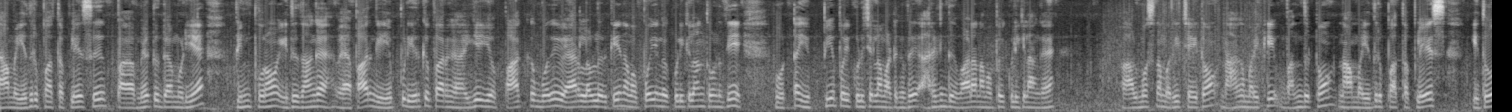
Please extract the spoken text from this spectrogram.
நாம் எதிர்பார்த்த பிளேஸு ப மேட்டூர் டேமுடைய பின்புறம் இது தாங்க வே பாருங்கள் எப்படி இருக்குது பாருங்கள் ஐயோ பார்க்கும்போதே வேறு லெவலில் இருக்கே. நம்ம போய் இங்கே குளிக்கலாம்னு தோணுது. ஒட்டா இப்பயே போய் குளிச்சிடலாம் மாட்டேங்குது. அரவிந்த் வாடா நம்ம போய் குளிக்கலாங்க. ஆல்மோஸ்ட் நம்ம ரீச் ஆகிட்டோம் நாகமரைக்கு வந்துட்டோம். நாம் எதிர்பார்த்த பிளேஸ் இதோ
